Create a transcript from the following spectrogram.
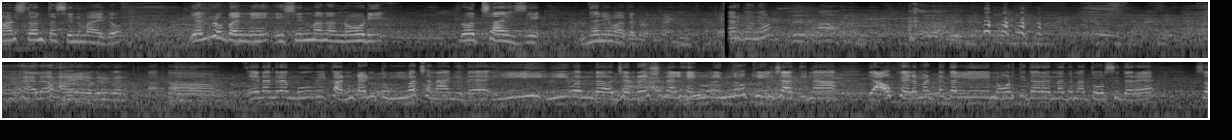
ಮಾಡಿಸೋಂಥ ಸಿನಿಮಾ ಇದು. ಎಲ್ಲರೂ ಬನ್ನಿ, ಈ ಸಿನಿಮಾನ ನೋಡಿ, ಪ್ರೋತ್ಸಾಹಿಸಿ. ಧನ್ಯವಾದಗಳು. ಹಲೋ ಹಾಯ್ ಎವ್ರಿ ಒನ್ ಏನಂದರೆ ಮೂವಿ ಕಂಟೆಂಟ್ ತುಂಬ ಚೆನ್ನಾಗಿದೆ. ಈ ಈ ಒಂದು ಜನ್ರೇಷನಲ್ಲಿ ಹೆಂಗೆ ಇನ್ನೂ ಕೀಳ್ ಜಾತಿನ ಯಾವ ಕೆಳಮಟ್ಟದಲ್ಲಿ ನೋಡ್ತಿದ್ದಾರೆ ಅನ್ನೋದನ್ನು ತೋರಿಸಿದ್ದಾರೆ. ಸೊ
